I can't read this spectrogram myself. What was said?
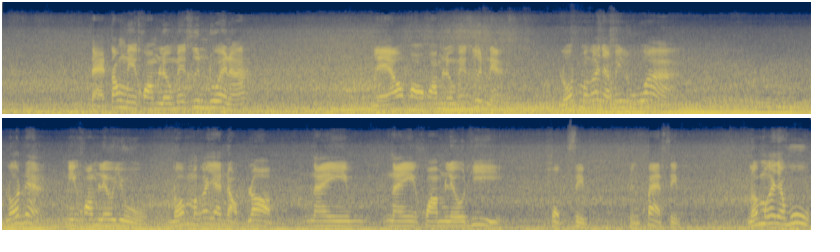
42 แต่ต้องมีความเร็วไม่ขึ้นด้วยนะ แล้วพอความเร็วไม่ขึ้นเนี่ยรถมันก็จะไม่รู้ว่ารถเนี่ยมีความเร็วอยู่รถมันก็จะดรอปรอบในในความเร็วที่ 60 ถึง 80รถมันก็จะวูบ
